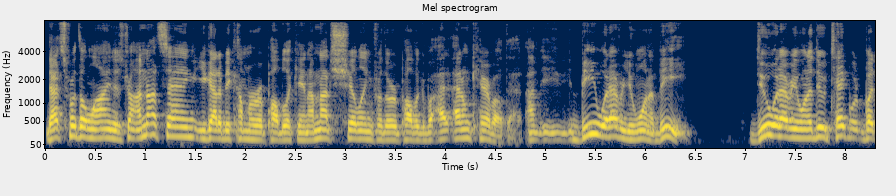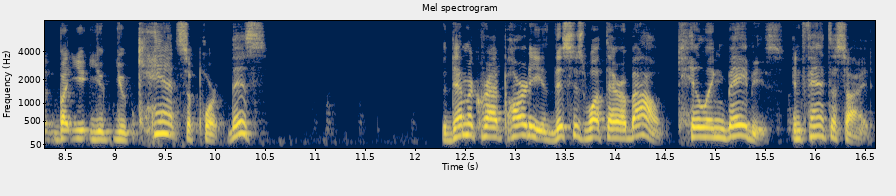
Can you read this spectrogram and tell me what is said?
That's where the line is drawn. I'm not saying you got to become a Republican. I'm not shilling for the Republican. But I, I don't care about that. I be whatever you want to be. Do whatever you want to do. Take, but but you, you you can't support this. The Democrat Party. This is what they're about: killing babies, infanticide.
